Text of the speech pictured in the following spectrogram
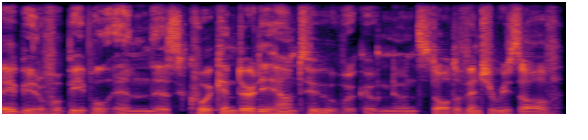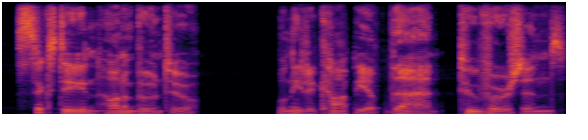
Hey, beautiful people, in this quick and dirty how to, we're going to install DaVinci Resolve 16 on Ubuntu. We'll need a copy of that, two versions.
